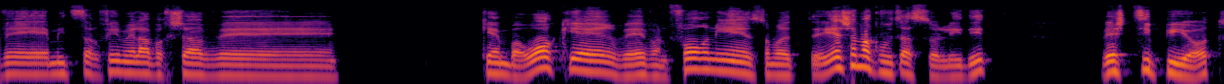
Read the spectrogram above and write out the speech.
ומצטרפים אליו עכשיו אה, קמבה ווקר ואוון פורנייה, זאת אומרת, יש שם קבוצה סולידית ויש ציפיות,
